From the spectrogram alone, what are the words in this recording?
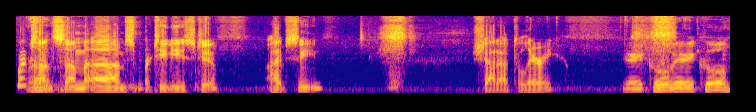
Works on some um, smart TVs too. I've seen. Shout out to Larry. Very cool, very cool.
